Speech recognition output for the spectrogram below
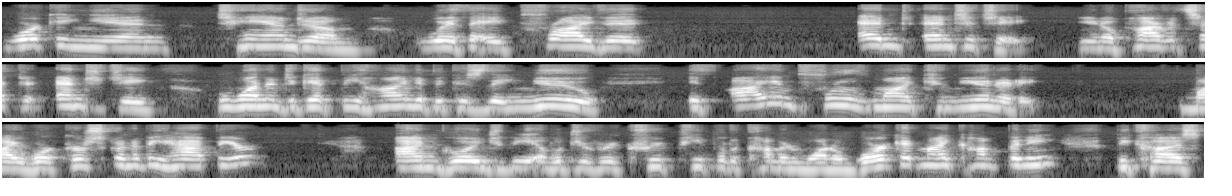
working in tandem with a private ent- entity, you know, private sector entity who wanted to get behind it because they knew if I improve my community, my workers going to be happier. I'm going to be able to recruit people to come and want to work at my company because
